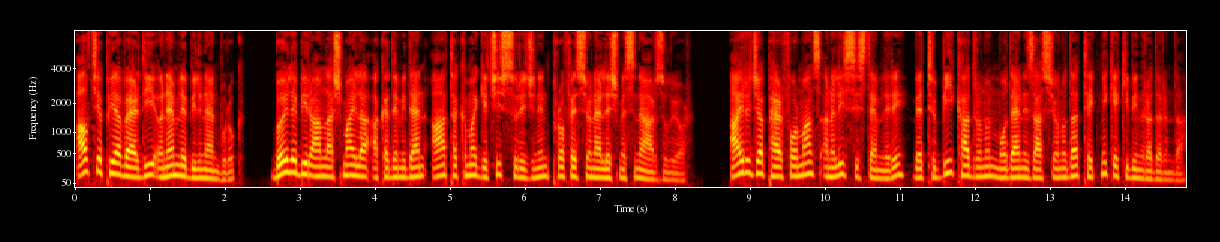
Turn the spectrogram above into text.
Altyapıya verdiği önemle bilinen Buruk, böyle bir anlaşmayla akademiden A takıma geçiş sürecinin profesyonelleşmesini arzuluyor. Ayrıca performans analiz sistemleri ve tıbbi kadronun modernizasyonu da teknik ekibin radarında.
